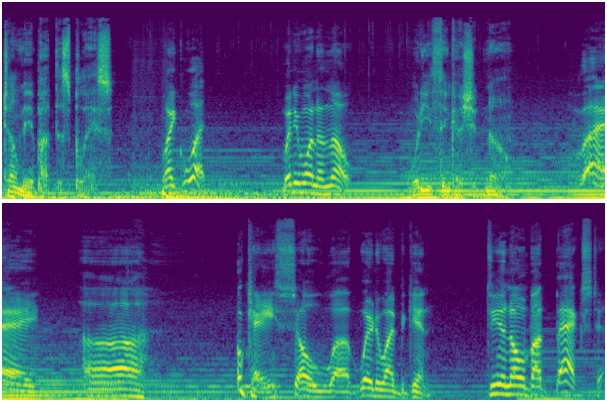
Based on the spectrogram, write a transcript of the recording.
Tell me about this place. Like what? What do you want to know? What do you think I should know? Right. Uh... Okay, so, uh, where do I begin? Do you know about Baxter?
